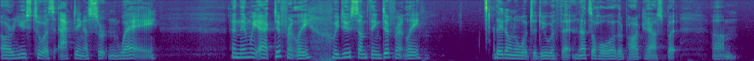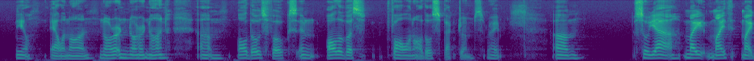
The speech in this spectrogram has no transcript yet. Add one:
are used to us acting a certain way, and then we act differently, we do something differently they don't know what to do with it. And that's a whole other podcast. But, um, you know, Al Anon, Nara, Naranon, um, all those folks, and all of us fall on all those spectrums, right? Um, so yeah, my my my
